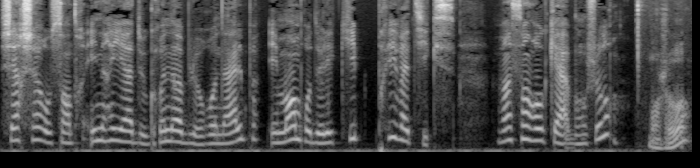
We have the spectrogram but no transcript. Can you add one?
chercheur au centre INRIA de Grenoble-Rhône-Alpes et membre de l'équipe Privatix. Vincent Roca, bonjour. Bonjour.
